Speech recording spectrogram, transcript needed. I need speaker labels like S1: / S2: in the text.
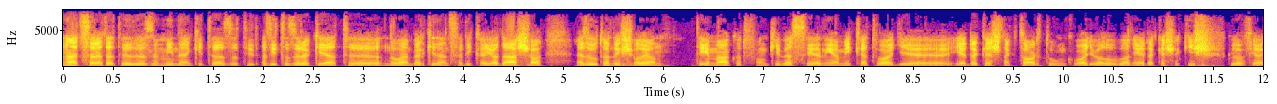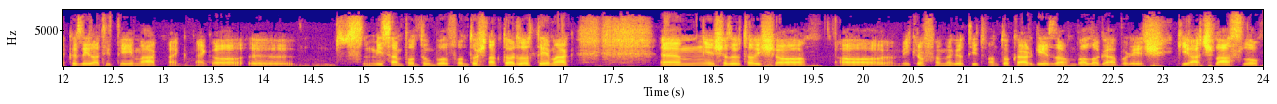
S1: Nagy szeretettel üdvözlöm mindenkit, ez, ez itt az Örökélet november 9-i adása. Ezúton is olyan témákat fogunk kibeszélni, amiket vagy érdekesnek tartunk, vagy valóban érdekesek is, különféle közéleti témák, meg, meg a ö, mi szempontunkból fontosnak tartott témák. És ezúttal is a, a mikrofon mögött itt van Tokár Géza, Balla Gábor és Kiács László.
